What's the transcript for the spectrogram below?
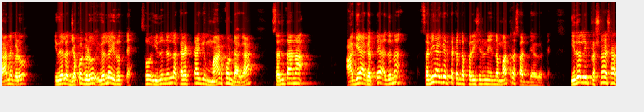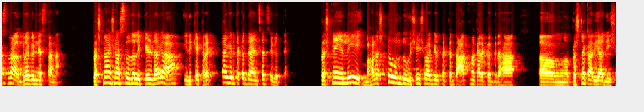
ದಾನಗಳು, ಇವೆಲ್ಲ ಜಪಗಳು ಇವೆಲ್ಲ ಇರುತ್ತೆ. ಸೊ ಇದನ್ನೆಲ್ಲ ಕರೆಕ್ಟಾಗಿ ಮಾಡಿಕೊಂಡಾಗ ಸಂತಾನ ಆಗೇ ಆಗತ್ತೆ. ಅದನ್ನ ಸರಿಯಾಗಿರ್ತಕ್ಕಂಥ ಪರಿಶೀಲನೆಯಿಂದ ಮಾತ್ರ ಸಾಧ್ಯ ಆಗುತ್ತೆ. ಇದರಲ್ಲಿ ಪ್ರಶ್ನಾಶಾಸ್ತ್ರ ಅಗ್ರಗಣ್ಯ ಸ್ಥಾನ ಪ್ರಶ್ನಾಶಾಸ್ತ್ರದಲ್ಲಿ ಕೇಳಿದಾಗ ಇದಕ್ಕೆ ಕರೆಕ್ಟಾಗಿರ್ತಕ್ಕಂಥ ಆನ್ಸರ್ ಸಿಗುತ್ತೆ. ಪ್ರಶ್ನೆಯಲ್ಲಿ ಬಹಳಷ್ಟು ಒಂದು ವಿಶೇಷವಾಗಿರ್ತಕ್ಕಂಥ ಆತ್ಮಕಾರಕ ಗ್ರಹ ಪ್ರಶ್ನ ಕಾರ್ಯಾಧೀಶ,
